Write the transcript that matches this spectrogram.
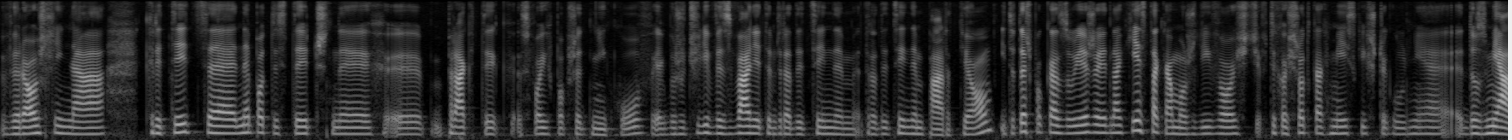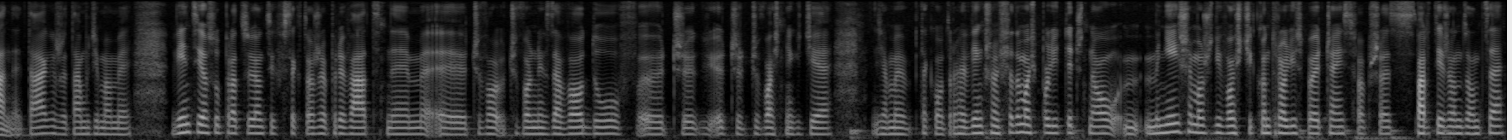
wyrośli na krytyce nepotyzmu artystycznych y, praktyk swoich poprzedników, jakby rzucili wyzwanie tym tradycyjnym, tradycyjnym partiom. I to też pokazuje, że jednak jest taka możliwość w tych ośrodkach miejskich szczególnie do zmiany, tak? że tam, gdzie mamy więcej osób pracujących w sektorze prywatnym, y, czy, czy wolnych zawodów, y, czy, czy, czy właśnie gdzie, gdzie mamy taką trochę większą świadomość polityczną, mniejsze możliwości kontroli społeczeństwa przez partie rządzące,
